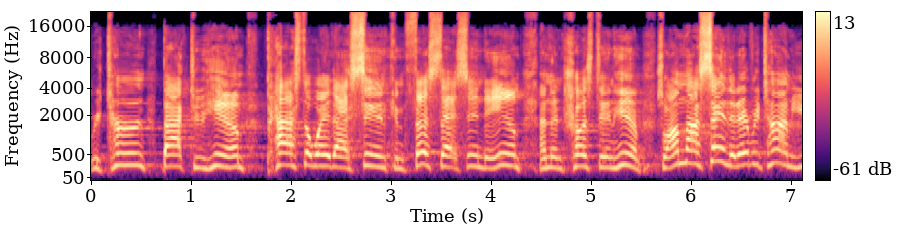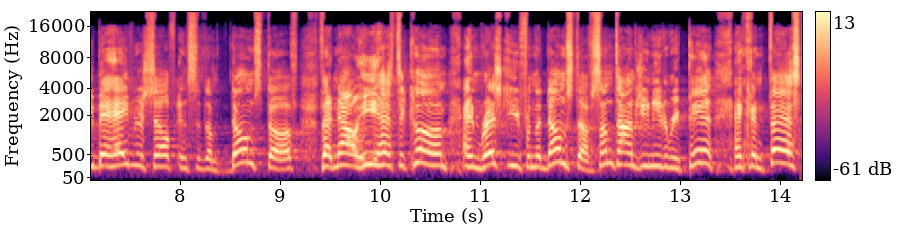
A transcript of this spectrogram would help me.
return back to Him, cast away that sin, confess that sin to Him, and then trust in Him. So I'm not saying that every time you behave yourself into some dumb stuff, that now He has to come and rescue you from the dumb stuff. Sometimes you need to repent and confess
